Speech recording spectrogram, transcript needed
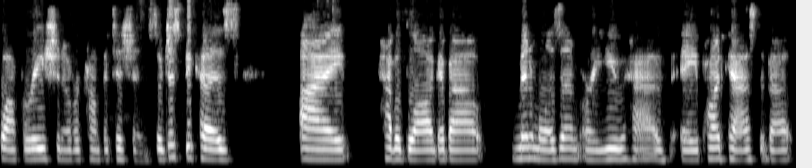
cooperation over competition so just because i have a blog about minimalism or you have a podcast about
